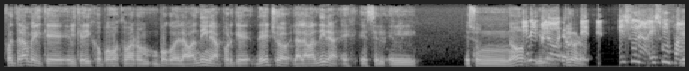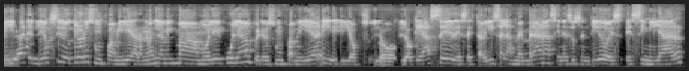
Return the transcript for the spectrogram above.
Fue Trump el que, el que dijo podemos tomar un, poco de lavandina, porque de hecho la lavandina es, es el es un, ¿no? Tiene cloro. Es, una, es un familiar, el dióxido de cloro es un familiar, no es la misma molécula, pero es un familiar y, lo, lo, que hace desestabiliza las membranas y en ese sentido es, es, similar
